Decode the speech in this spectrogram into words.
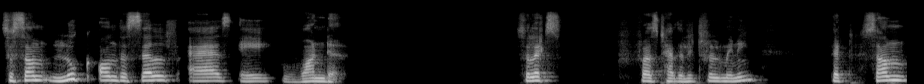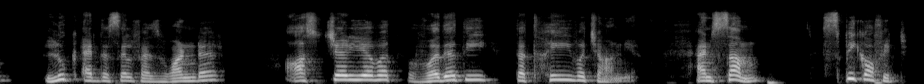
So some look on the self as a wonder. So let's first have the literal meaning that some look at the self as wonder. Ascharyavat vadati tathaiva. And some speak of it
